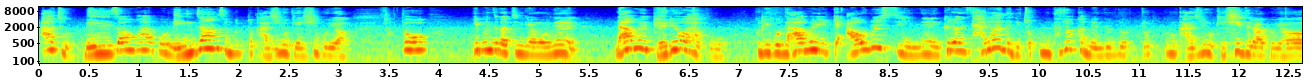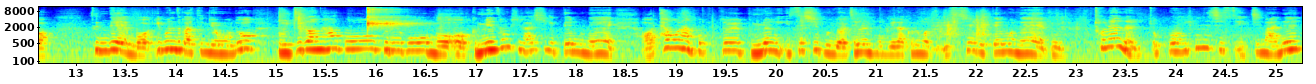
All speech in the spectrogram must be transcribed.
아주 매정하고 냉정한 성격도 가지고 계시고요. 또 이분들 같은 경우는 남을 배려하고 그리고 남을 이렇게 아우를 수 있는 그런 사려들이 조금 부족한 면들도 조금 가지고 계시더라고요. 근데 뭐 이분들 같은 경우도 불지런하고 그리고 뭐 어, 근면성실하시기 때문에 어, 타고난 복들 분명히 있으시고요. 재물복이나 그런 것도 있으시기 때문에 음, 초년은 조금 힘드실 수 있지만은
